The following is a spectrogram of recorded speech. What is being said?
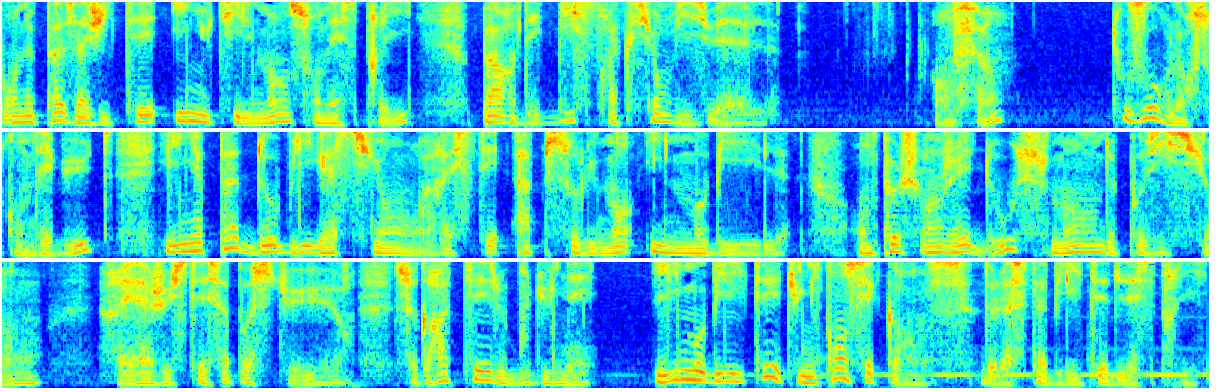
pour ne pas agiter inutilement son esprit par des distractions visuelles. Enfin, toujours lorsqu'on débute, il n'y a pas d'obligation à rester absolument immobile. On peut changer doucement de position, réajuster sa posture, se gratter le bout du nez. L'immobilité est une conséquence de la stabilité de l'esprit.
